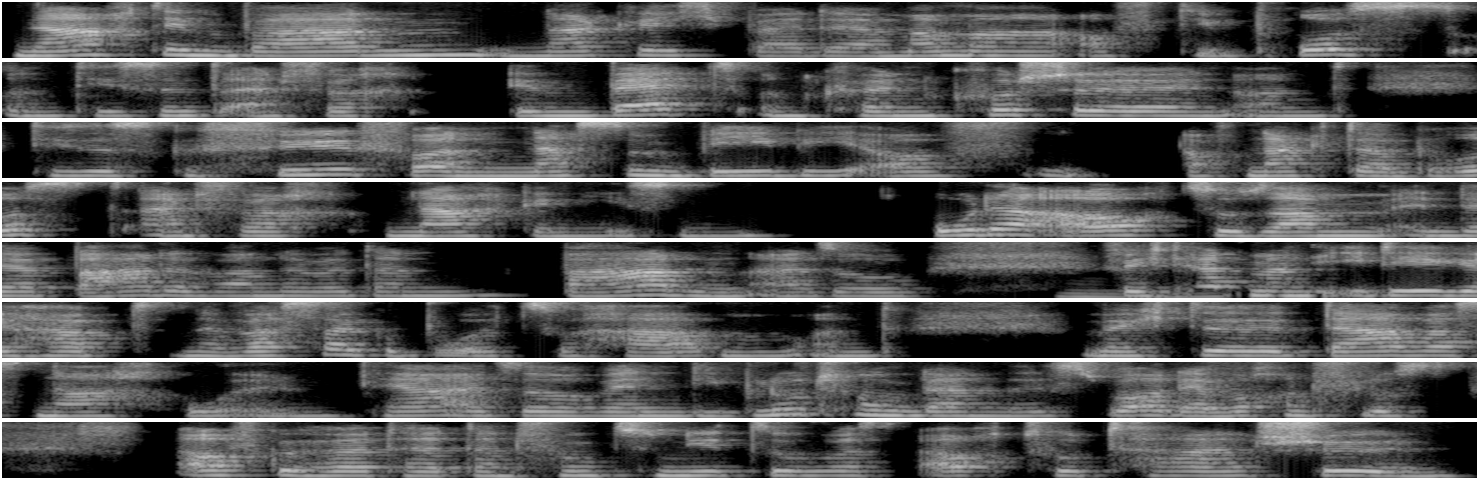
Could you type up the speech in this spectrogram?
nach dem Baden nackig bei der Mama auf die Brust und die sind einfach im Bett und können kuscheln und dieses Gefühl von nassem Baby auf, auf nackter Brust einfach nachgenießen. Oder auch zusammen in der Badewanne wird dann baden. Also mhm. vielleicht hat man die Idee gehabt, eine Wassergeburt zu haben und möchte da was nachholen. Ja, also wenn die Blutung dann ist, wow, der Wochenfluss aufgehört hat, dann funktioniert sowas auch total schön.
